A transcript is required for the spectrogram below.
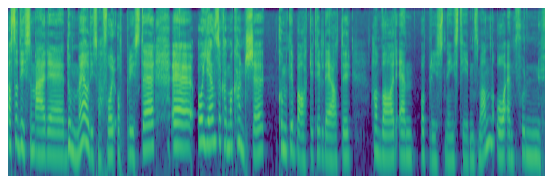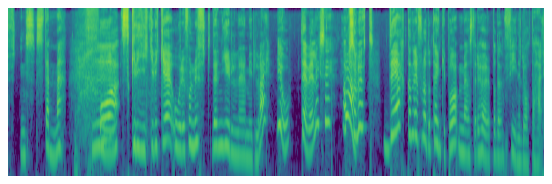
Altså de som er eh, dumme, og de som er for opplyste. Eh, og igjen så kan man kanskje komme tilbake til det at der, han var en opplysningstidens mann og en fornuftens stemme. Mm. Og skriker ikke ordet fornuft den gylne middelvei? Jo, Det vil jeg si. Absolutt. Det kan dere få lov til å tenke på mens dere hører på den fine låta her.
